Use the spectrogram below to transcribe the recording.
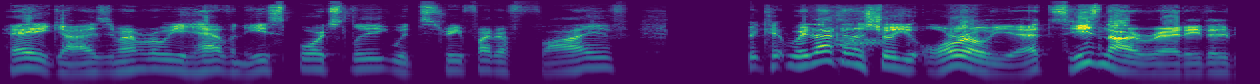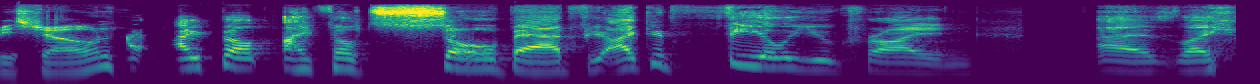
"Hey guys, remember we have an esports league with Street Fighter Five? We're not going to show you Oro yet. He's not ready to be shown." I, I felt I felt so bad for you. I could feel you crying as like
